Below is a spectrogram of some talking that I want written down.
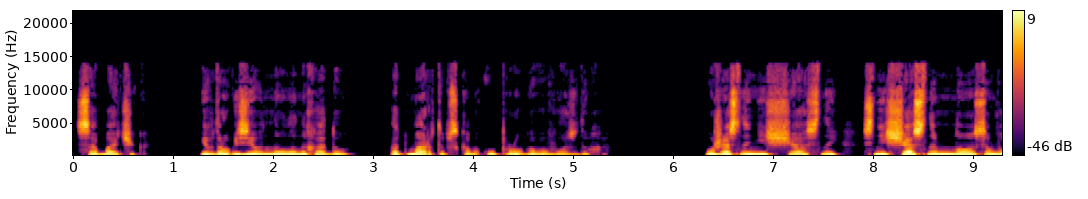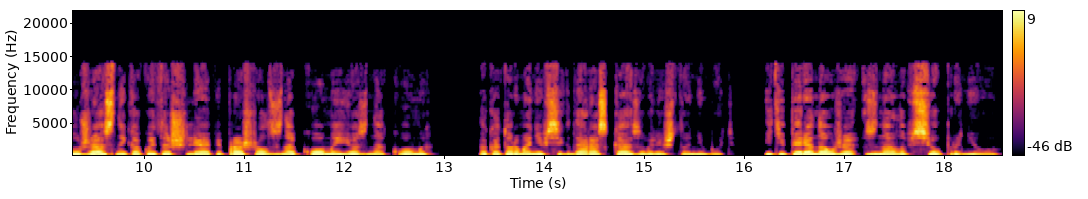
собачек, и вдруг зевнула на ходу от мартовского упругого воздуха ужасно несчастный, с несчастным носом, в ужасной какой-то шляпе прошел знакомый ее знакомых, о котором они всегда рассказывали что-нибудь. И теперь она уже знала все про него,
